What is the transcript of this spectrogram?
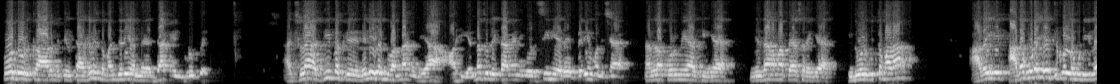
போர் தொடுக்க ஆரம்பித்து விட்டார்கள் இந்த மஞ்சரி அந்த ஜாக்லின் குரூப் ஆக்சுவலா தீபக் வெளியில இருந்து வந்தாங்க இல்லையா? அது என்ன சொல்லிட்டாங்க? நீங்க ஒரு சீனியர் பெரிய மனுஷன் நல்லா பொறுமையா இருக்கீங்க நிதானமா பேசுறீங்க. இது ஒரு குத்தமாடா? அதை அதை கூட ஏற்றுக்கொள்ள முடியல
